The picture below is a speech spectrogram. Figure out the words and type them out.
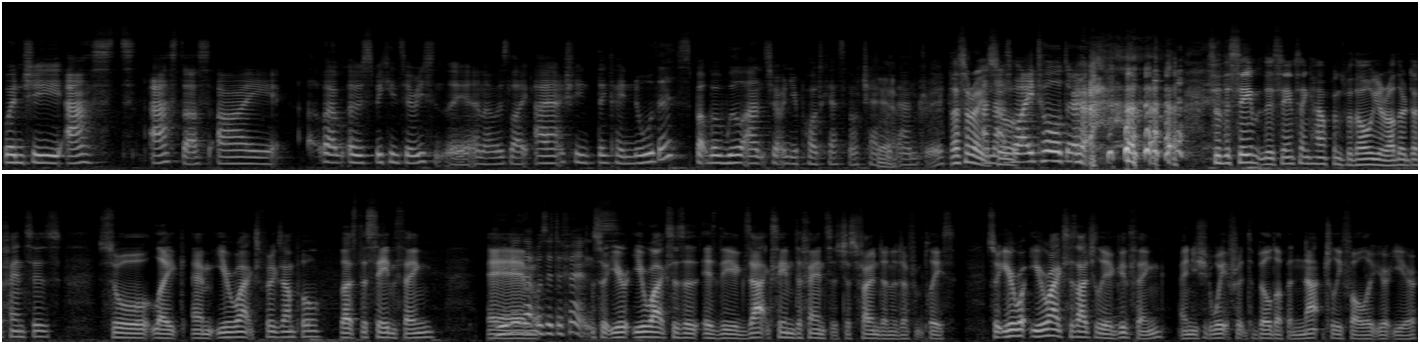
when she asked asked us, I I I was speaking to her recently, and I was like, I actually think I know this, but we will answer it on your podcast, and I'll check Yeah. with Andrew. That's all right. and that's so, what I told her. Yeah. so the same the same thing happens with all your other defenses. So like um, earwax, for example, that's the same thing. Um, Who knew that was a defense? So ear earwax is a, is the exact same defense. It's just found in a different place. So ear earwax is actually a good thing, and you should wait for it to build up and naturally fall out your ear.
